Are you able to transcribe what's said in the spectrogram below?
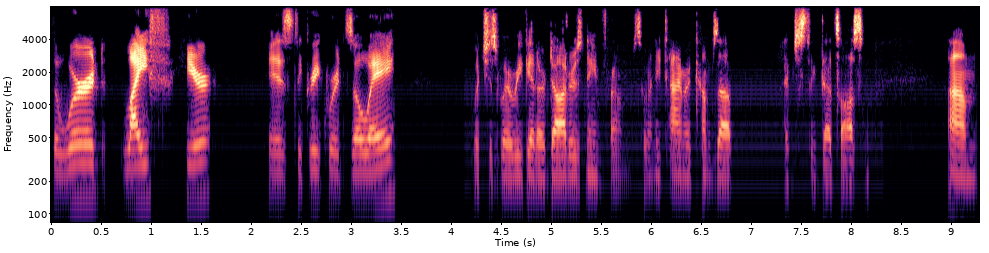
the word life here is the Greek word zoe, which is where we get our daughter's name from. So anytime it comes up, I just think that's awesome. Um,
